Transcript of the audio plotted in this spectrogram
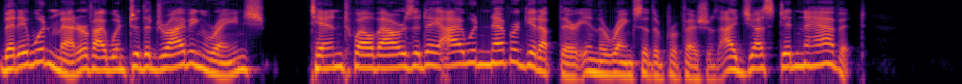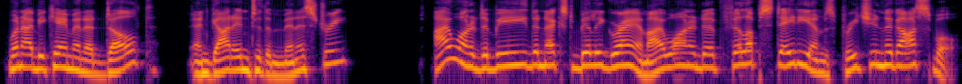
that it wouldn't matter if I went to the driving range 10, 12 hours a day. I would never get up there in the ranks of the professionals. I just didn't have it. When I became an adult and got into the ministry, I wanted to be the next Billy Graham. I wanted to fill up stadiums preaching the gospel.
